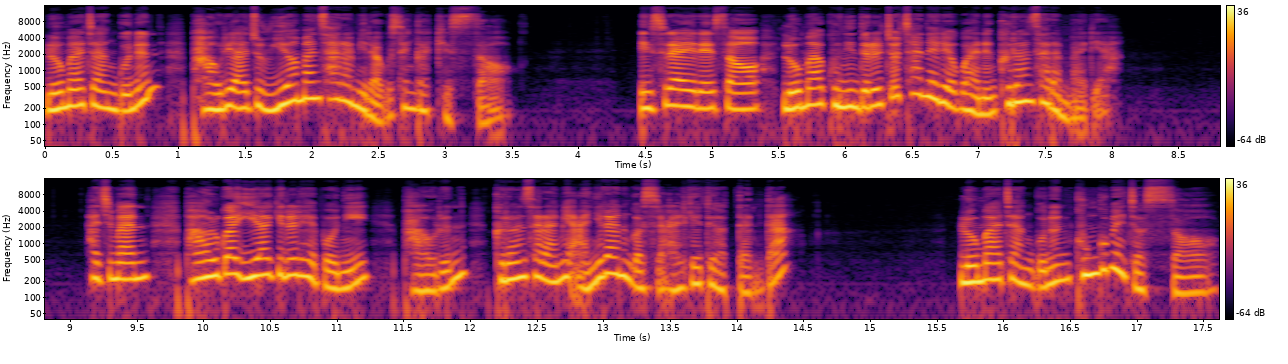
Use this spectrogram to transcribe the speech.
로마 장군은 바울이 아주 위험한 사람이라고 생각했어. 이스라엘에서 로마 군인들을 쫓아내려고 하는 그런 사람 말이야. 하지만 바울과 이야기를 해보니 바울은 그런 사람이 아니라는 것을 알게 되었단다. 로마 장군은 궁금해졌어.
